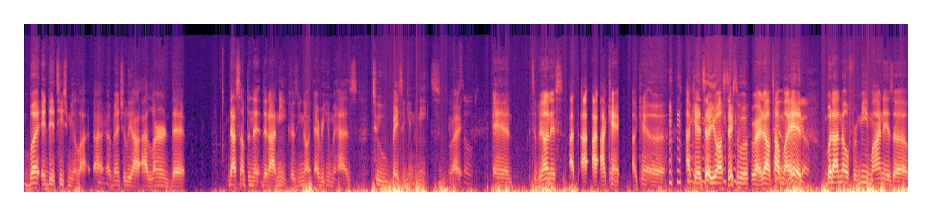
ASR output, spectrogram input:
but it did teach me a lot. I, eventually, I, I learned that that's something that, that I need because you know every human has two basic human needs, right? And to be honest, I, I, I- can't I can't uh, I can't tell you all six of them right now off the top of my head. yeah. But I know for me, mine is uh,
